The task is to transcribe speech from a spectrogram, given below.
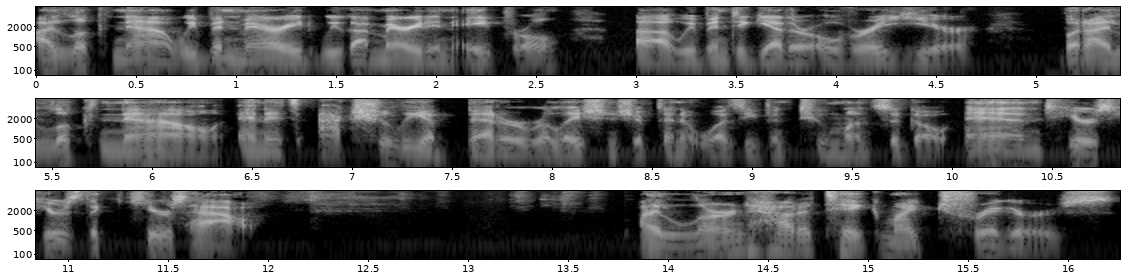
I look now, we've been married, we got married in April. Uh, we've been together over a year. But I look now and it's actually a better relationship than it was even two months ago. And here's here's the here's how. I learned how to take my triggers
